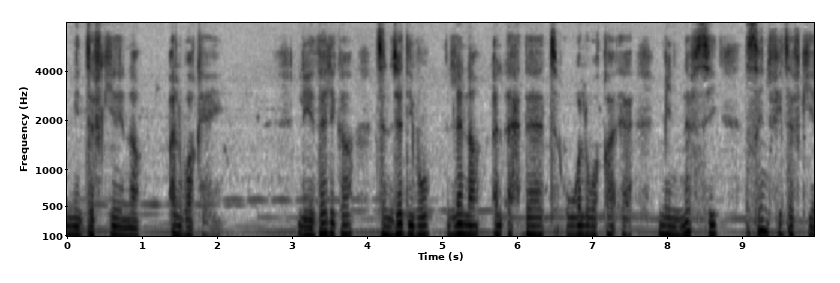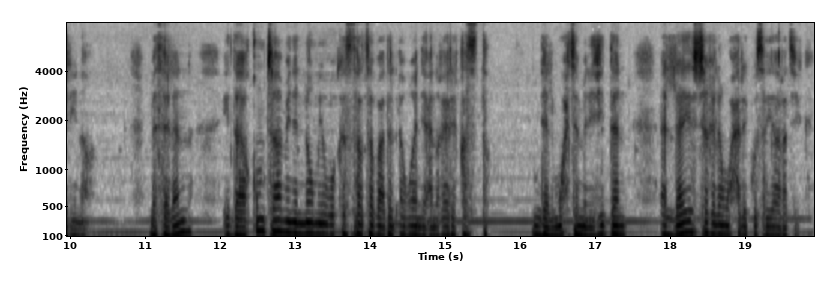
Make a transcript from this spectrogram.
من تفكيرنا الواقعي. لذلك تنجذب لنا الأحداث والوقائع من نفس صنف تفكيرنا. مثلا إذا قمت من النوم وكسرت بعض الأواني عن غير قصد من المحتمل جدا أن لا يشتغل محرك سيارتك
